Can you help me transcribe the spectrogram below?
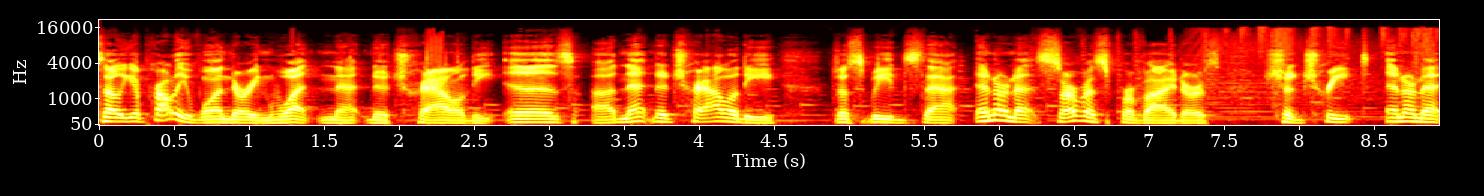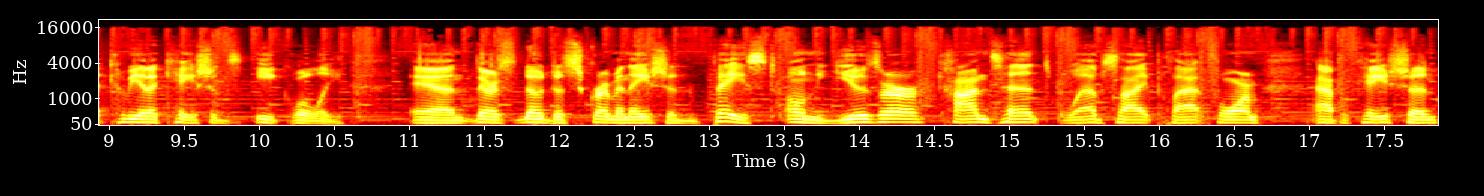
So you're probably wondering what net neutrality is. Uh, net neutrality just means that internet service providers should treat internet communications equally, and there's no discrimination based on user, content, website, platform, application,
